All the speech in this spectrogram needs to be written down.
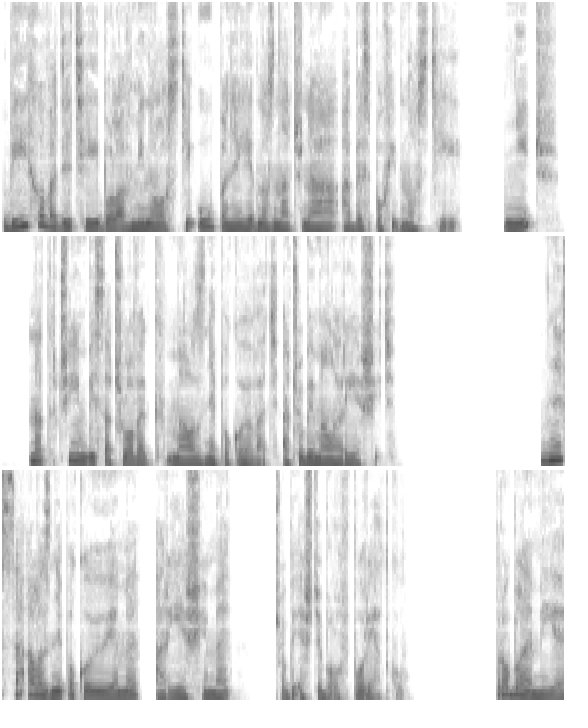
Výchova detí bola v minulosti úplne jednoznačná a bez pochybností. Nič, nad čím by sa človek mal znepokojovať a čo by mal riešiť. Dnes sa ale znepokojujeme a riešime, čo by ešte bolo v poriadku. Problém je,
